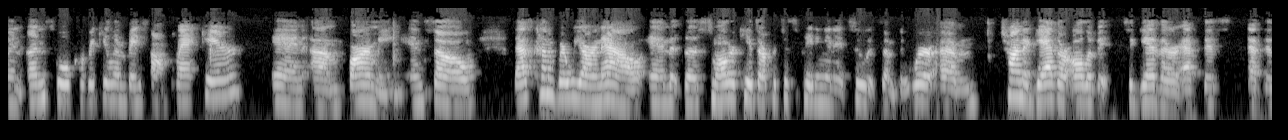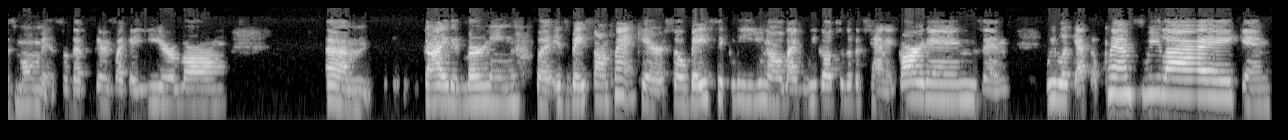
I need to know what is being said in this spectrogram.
an unschool curriculum based on plant care and um, farming. And so that's kind of where we are now. And the smaller kids are participating in it too. It's something we're um, trying to gather all of it together at this at this moment so that there's like a year long um, guided learning, but it's based on plant care. So basically, you know, like we go to the botanic gardens and we look at the plants we like and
